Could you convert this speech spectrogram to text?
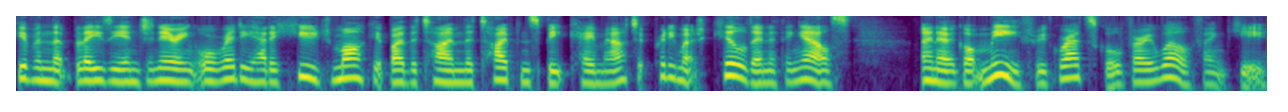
Given that Blazie Engineering already had a huge market by the time the Type and Speak came out, it pretty much killed anything else. I know it got me through grad school very well, thank you.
